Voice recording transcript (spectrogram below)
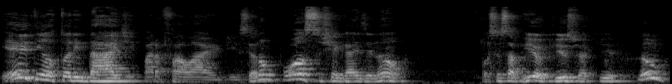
ele tem autoridade para falar disso. Eu não posso chegar e dizer, não, você sabia que isso e aquilo. Não,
